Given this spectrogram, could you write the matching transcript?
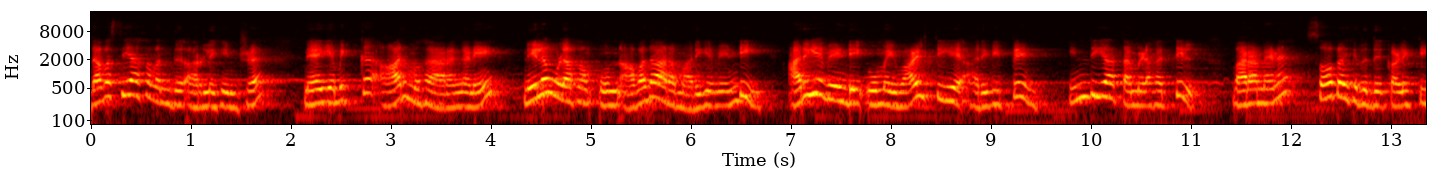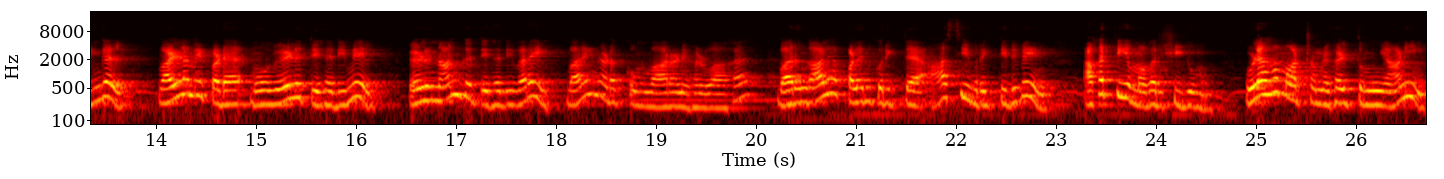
தவசியாக வந்து அருளுகின்ற நேயமிக்க ஆறுமுக அரங்கனே நில உலகம் உன் அவதாரம் அறிய வேண்டி அறிய வேண்டி உமை வாழ்த்தியே அறிவிப்பேன். இந்தியா தமிழகத்தில் வரமென சோபகிருது கழித்திங்கள் வல்லமைப்பட மூவேழு திகதி மேல் ஏழு நான்கு திகதி வரை வரை நடக்கும் வார நிகழ்வாக வருங்கால பலன் குறித்த ஆசி உரைத்திடுவேன். அகத்திய மகர்ஷியும் உலக மாற்றம் நிகழ்த்தும் ஞானி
